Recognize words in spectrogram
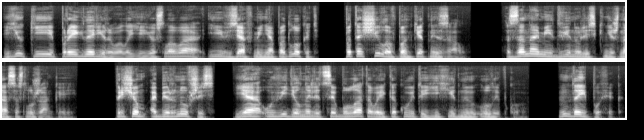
Юки проигнорировала ее слова и, взяв меня под локоть, потащила в банкетный зал. За нами двинулись княжна со служанкой. Причем, обернувшись, я увидел на лице Булатовой какую-то ехидную улыбку. Да и пофиг.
